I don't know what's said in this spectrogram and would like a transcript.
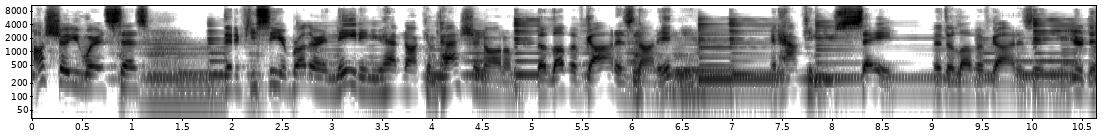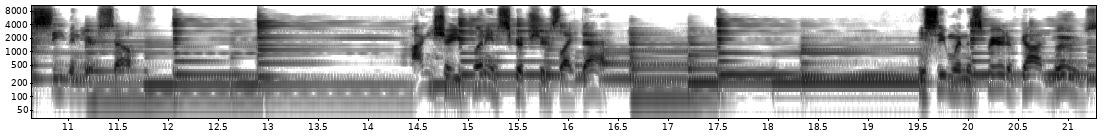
I'll show you where it says that if you see your brother in need and you have not compassion on him, the love of God is not in you. And how can you say that the love of God is in you? You're deceiving yourself. I can show you plenty of scriptures like that. You see, when the Spirit of God moves,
